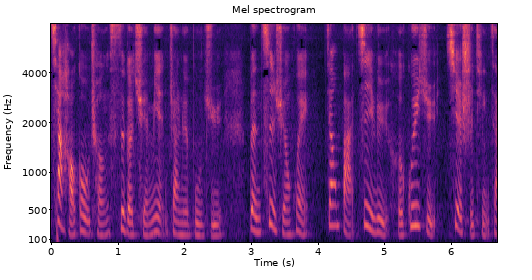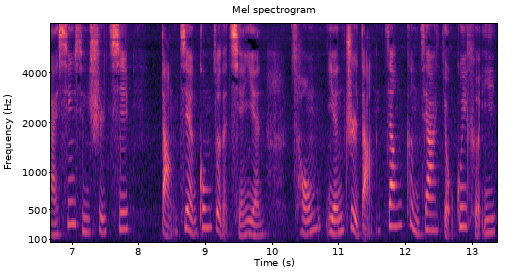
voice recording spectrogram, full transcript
恰好构成四个全面战略布局。本次全会将把纪律和规矩切实挺在新形势期党建工作的前沿，从严治党将更加有规可依，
